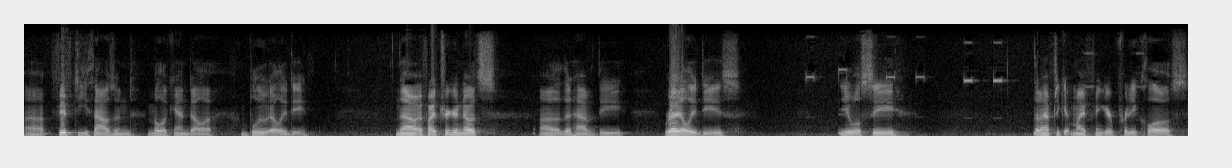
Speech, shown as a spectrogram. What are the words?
uh, 50,000 millicandela blue LED. Now, if I trigger notes uh, that have the red LEDs, you will see that I have to get my finger pretty close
